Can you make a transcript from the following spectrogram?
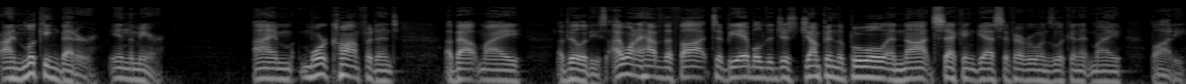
I'm looking better in the mirror. I'm more confident about my abilities. I want to have the thought to be able to just jump in the pool and not second guess if everyone's looking at my body.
